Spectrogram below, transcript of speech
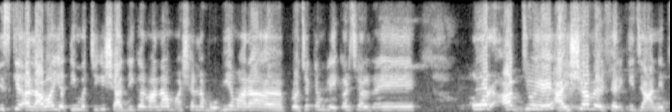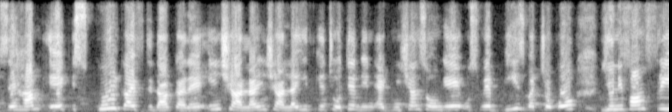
इसके अलावा यतीम बच्ची की शादी करवाना, माशाल्लाह वो भी हमारा प्रोजेक्ट हम लेकर चल रहे हैं। और अब जो है आयशा वेलफेयर की जानब से हम एक स्कूल का इफ्तः करें। इनशाला इनशाला ईद के चौथे दिन एडमिशन्स होंगे। उसमें 20 बच्चों को uniform free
